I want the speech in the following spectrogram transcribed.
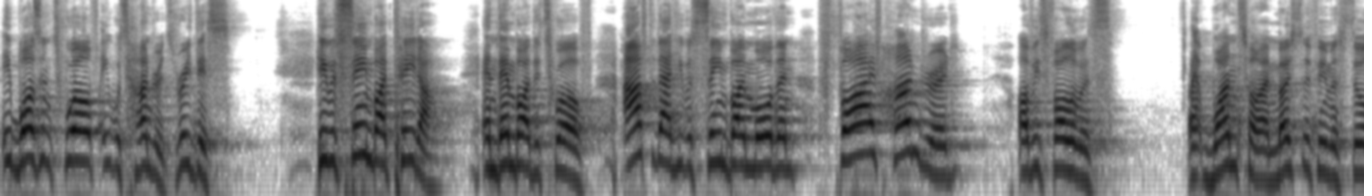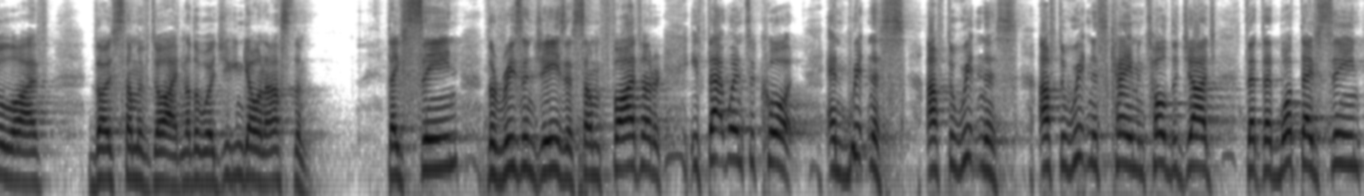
it wasn't 12, it was hundreds. Read this. He was seen by Peter and then by the 12. After that, he was seen by more than 500 of his followers. At one time, most of whom are still alive, though some have died. In other words, you can go and ask them. They've seen the risen Jesus, some 500. If that went to court and witness after witness after witness came and told the judge that, that what they've seen,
